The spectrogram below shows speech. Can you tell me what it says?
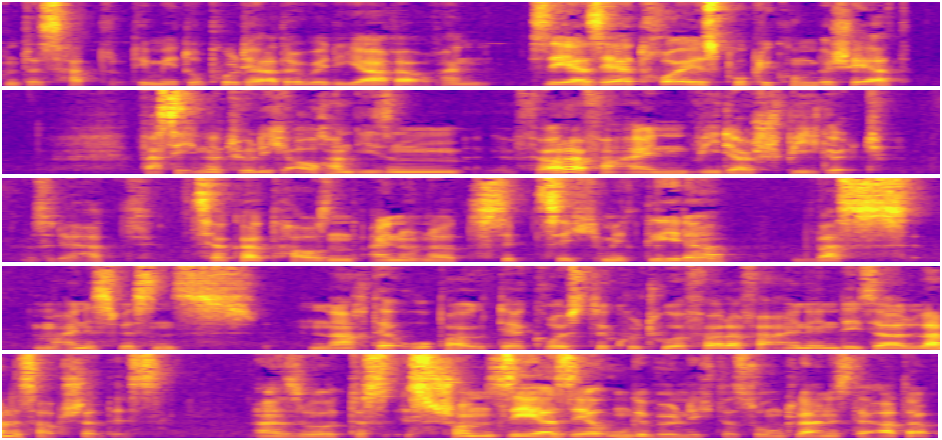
Und das hat dem Metropoltheater über die Jahre auch ein sehr, sehr treues Publikum beschert, was sich natürlich auch an diesem Förderverein widerspiegelt. Also der hat ca. 1170 Mitglieder, was meines Wissens nach der Oper der größte Kulturförderverein in dieser Landeshauptstadt ist. Also das ist schon sehr, sehr ungewöhnlich, dass so ein kleines Theater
